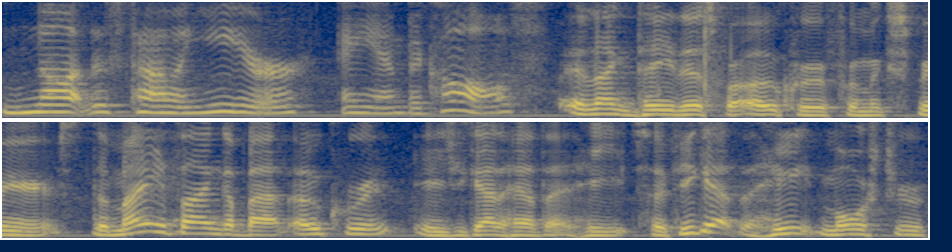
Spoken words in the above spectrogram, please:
Not this time of year, and because And I can tell you this for okra from experience. The main thing about okra is you got to have that heat. So if you got the heat, moisture,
